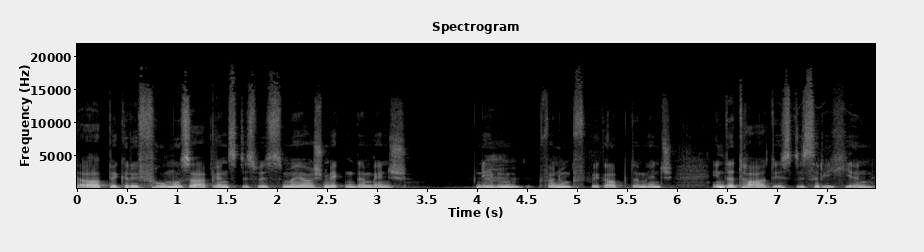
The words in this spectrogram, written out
der Artbegriff Homo sapiens, das wissen wir ja, schmeckender Mensch, neben mhm. vernunftbegabter Mensch. In der Tat ist das Riechen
